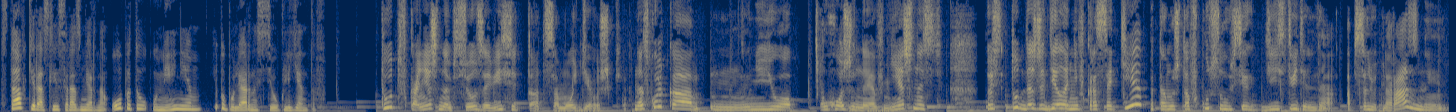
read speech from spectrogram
Ставки росли соразмерно опыту, умениям и популярности у клиентов. Тут, конечно, все зависит от самой девушки. Насколько у нее ухоженная внешность. То есть тут даже дело не в красоте, потому что вкусы у всех действительно абсолютно разные.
